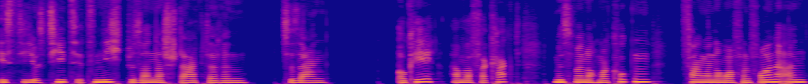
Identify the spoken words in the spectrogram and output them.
ist die Justiz jetzt nicht besonders stark darin zu sagen, okay, haben wir verkackt, müssen wir nochmal gucken, fangen wir nochmal von vorne an.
